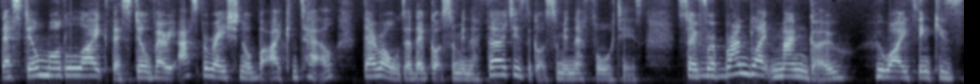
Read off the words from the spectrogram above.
They're still model like, they're still very aspirational, but I can tell they're older. They've got some in their 30s, they've got some in their 40s. So for a brand like Mango, who I think is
